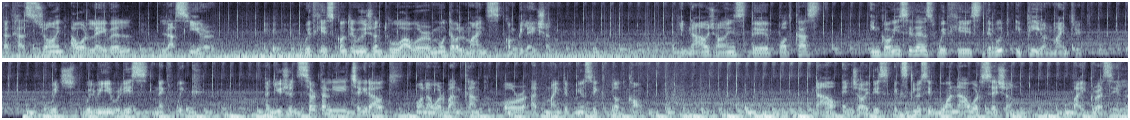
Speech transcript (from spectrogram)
that has joined our label last year with his contribution to our Mutable Minds compilation. He now joins the podcast in coincidence with his debut EP on Mindtrip, which will be released next week. And you should certainly check it out on our Bandcamp or at mindtripmusic.com. Now enjoy this exclusive one hour session by Gresil.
